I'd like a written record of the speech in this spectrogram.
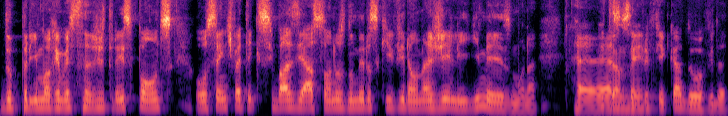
do primo arremessando de três pontos, ou se a gente vai ter que se basear só nos números que virão na G-League mesmo, né? É, essa também... sempre fica a dúvida.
